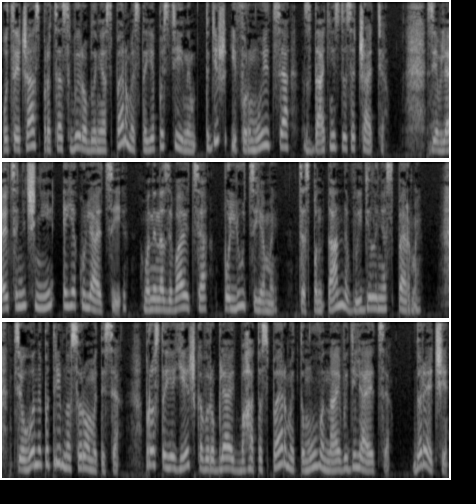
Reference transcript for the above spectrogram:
У цей час процес вироблення сперми стає постійним, тоді ж і формується здатність до зачаття. З'являються нічні еякуляції, вони називаються полюціями це спонтанне виділення сперми. Цього не потрібно соромитися. Просто яєчка виробляють багато сперми, тому вона й виділяється. До речі,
